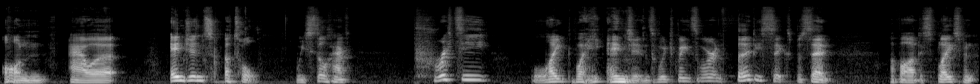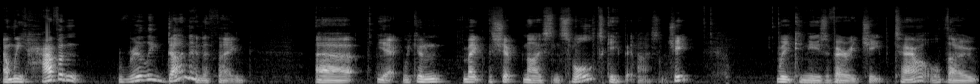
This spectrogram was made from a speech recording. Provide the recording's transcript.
on our engines at all. We still have pretty lightweight engines, which means we're at 36% of our displacement, and we haven't really done anything. Uh, yeah, we can make the ship nice and small to keep it nice and cheap. We can use a very cheap tower, although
